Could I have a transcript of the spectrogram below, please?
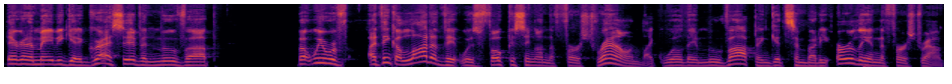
they're going to maybe get aggressive and move up. But we were I think a lot of it was focusing on the first round. Like, will they move up and get somebody early in the first round?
